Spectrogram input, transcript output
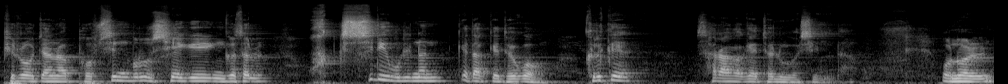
비로자나 법신부로 세계인 것을 확실히 우리는 깨닫게 되고 그렇게 살아가게 되는 것입니다. 오늘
